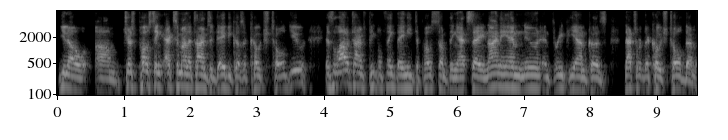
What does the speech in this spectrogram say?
you know, um, just posting X amount of times a day because a coach told you is a lot of times people think they need to post something at say 9 a.m., noon, and 3 p.m. because that's what their coach told them.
